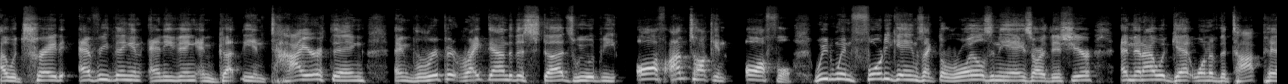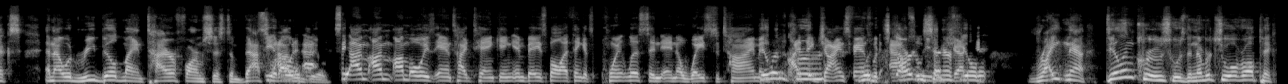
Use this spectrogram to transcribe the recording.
I would trade everything and anything and gut the entire thing and rip it right down to the studs. We would be off. I'm talking awful. We'd win 40 games like the Royals and the A's are this year, and then I would get one of the top picks and I would rebuild my entire farm system. That's see, what I would, I would do. See, I'm I'm I'm always anti-tanking in baseball. I think it's pointless and, and a waste of time. And I think Giants fans would, would start in center field. It. Right now, Dylan Crews, who was the number two overall pick,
